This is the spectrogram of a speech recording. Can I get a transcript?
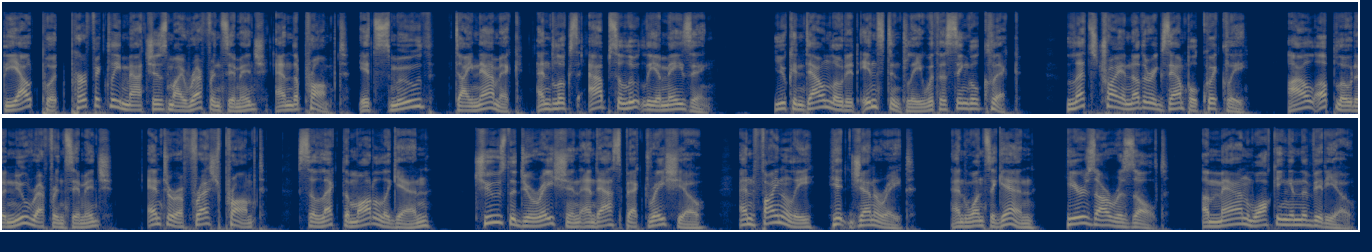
The output perfectly matches my reference image and the prompt. It's smooth, dynamic, and looks absolutely amazing. You can download it instantly with a single click. Let's try another example quickly. I'll upload a new reference image, enter a fresh prompt, select the model again, choose the duration and aspect ratio, And finally, hit Generate. And once again, here's our result. A man walking in the video,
